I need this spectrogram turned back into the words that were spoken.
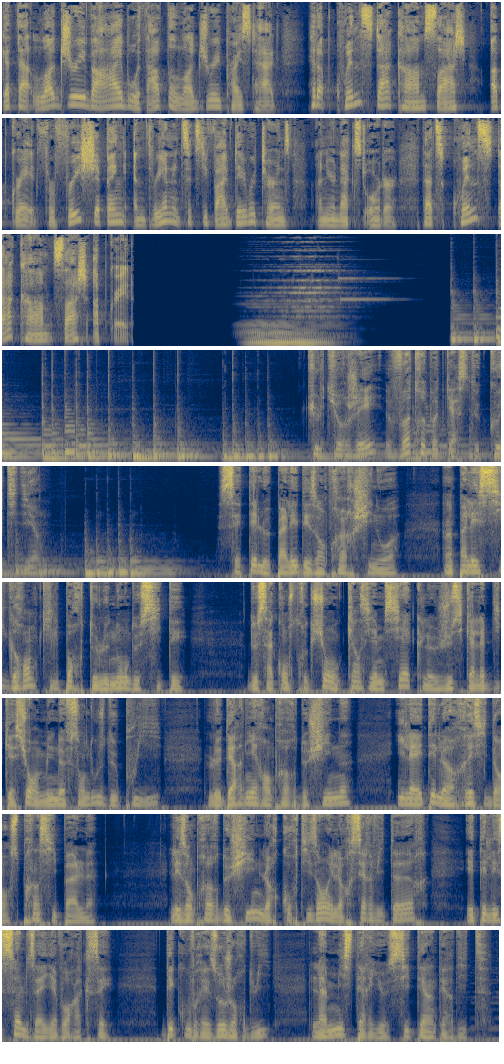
Get that luxury vibe without the luxury price tag. Hit up quince.com slash upgrade for free shipping and 365 day returns on your next order. That's quince.com slash upgrade. Culture G, votre podcast quotidien. C'était le palais des empereurs chinois, un palais si grand qu'il porte le nom de cité. De sa construction au XVe siècle jusqu'à l'abdication en 1912 de Puyi, le dernier empereur de Chine, il a été leur résidence principale. Les empereurs de Chine, leurs courtisans et leurs serviteurs étaient les seuls à y avoir accès. Découvrez aujourd'hui la mystérieuse cité interdite.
